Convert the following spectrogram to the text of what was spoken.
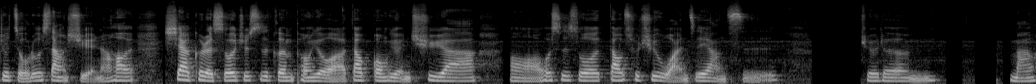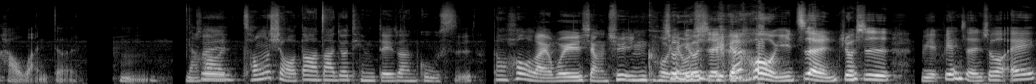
就走路上学，然后下课的时候就是跟朋友啊到公园去啊，哦，或是说到处去玩这样子，觉得蛮好玩的，嗯。然后从小到大就听这段故事，到后来我也想去英国，就留学一个后遗症，就是也变成说，哎。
